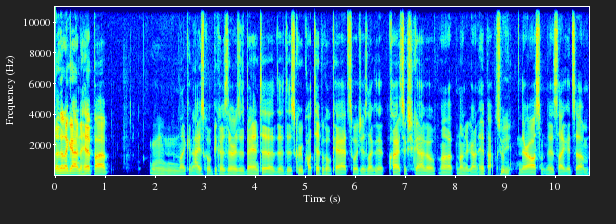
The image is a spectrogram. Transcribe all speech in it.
and then I got into hip hop. Mm, Like in high school, because there was this band, uh, th- this group called Typical Cats, which is like the classic Chicago uh, underground hip hop. group. Sweet. And they're awesome. It's like it's um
